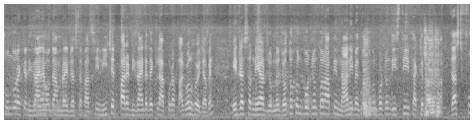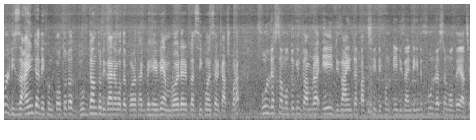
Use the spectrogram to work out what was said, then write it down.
সুন্দর একটা ডিজাইনের মধ্যে আমরা এই ড্রেসটা পাচ্ছি। নিচের পাড়ের ডিজাইনটা দেখলে আপুরা পাগল হয়ে যাবেন এই ড্রেসটা নেওয়ার জন্য। যতক্ষণ পর্যন্ত না আপনি না নেবেন, ততক্ষণ পর্যন্ত স্থির থাকতে পারবেন না। জাস্ট ফুল ডিজাইনটা দেখুন, কতটা দুর্দান্ত ডিজাইনের মধ্যে করা থাকবে হেভি এমব্রয়ডারি প্লাস সিকোয়েন্সের কাজ করা। ফুল ড্রেসটার মধ্যে কিন্তু আমরা এই ডিজাইনটা পাচ্ছি। দেখুন, এই ডিজাইনটা কিন্তু ফুল ড্রেসের মধ্যে আছে।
